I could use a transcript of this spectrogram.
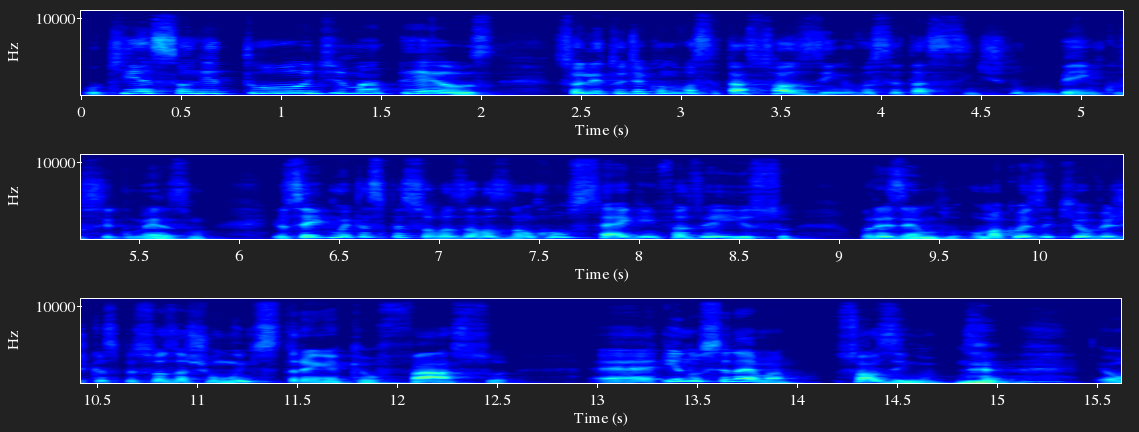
O que é solitude, Matheus? Solitude é quando você tá sozinho, você tá se sentindo bem consigo mesmo. Eu sei que muitas pessoas elas não conseguem fazer isso. Por exemplo, uma coisa que eu vejo que as pessoas acham muito estranha que eu faço é ir no cinema sozinho. eu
